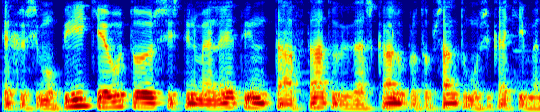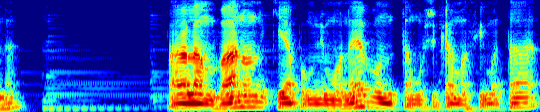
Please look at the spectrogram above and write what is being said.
Εχρησιμοποιεί και ούτως στην μελέτην τα αυτά του διδασκάλου πρωτοψάλτου μουσικά κείμενα, παραλαμβάνουν και απομνημονεύουν τα μουσικά μαθήματα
